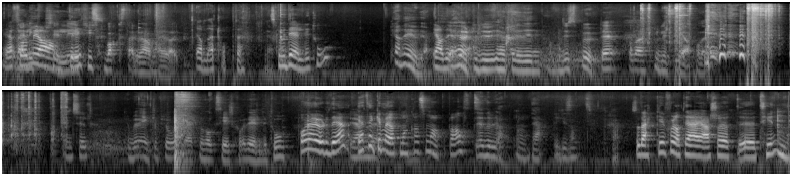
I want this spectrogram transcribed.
Det er litt forskjellig dritt. tysk bakst er du har med i dag. Ja, men det er topp, det. Skal vi dele de to? Ja, det gjør vi. Ja, det jeg gjør jeg hørte du, jeg hørte din, du spurte, og da skulle jeg si ja på det. Unnskyld. Jeg blir egentlig provosert når folk sier skal vi dele de to. Oh, ja, gjør du det? Ja, Jeg tenker mer at man kan smake på alt. Det er det bra. Ja, ikke sant? Ja. Så det er ikke fordi jeg er så øh, tynn.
